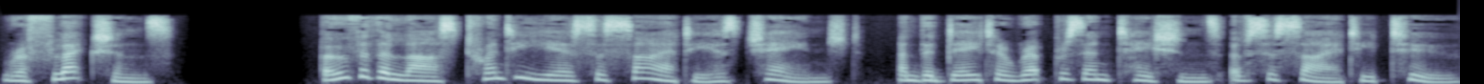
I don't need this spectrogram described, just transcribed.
Reflections over the last 20 years, society has changed, and the data representations of society too.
